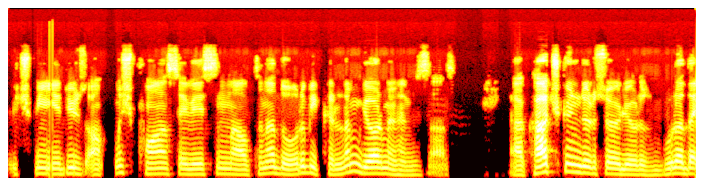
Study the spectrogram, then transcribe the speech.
3760 puan seviyesinin altına doğru bir kırılım görmememiz lazım. Ya kaç gündür söylüyoruz burada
